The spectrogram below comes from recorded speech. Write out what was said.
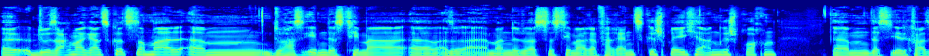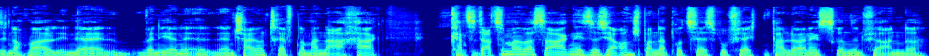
Äh, du sag mal ganz kurz nochmal, ähm, du hast eben das Thema, äh, also Amanda, du hast das Thema Referenzgespräche angesprochen, ähm, dass ihr quasi nochmal in der, wenn ihr eine Entscheidung trefft, nochmal nachhakt. Kannst du dazu mal was sagen? Es ist ja auch ein spannender Prozess, wo vielleicht ein paar Learnings drin sind für andere.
